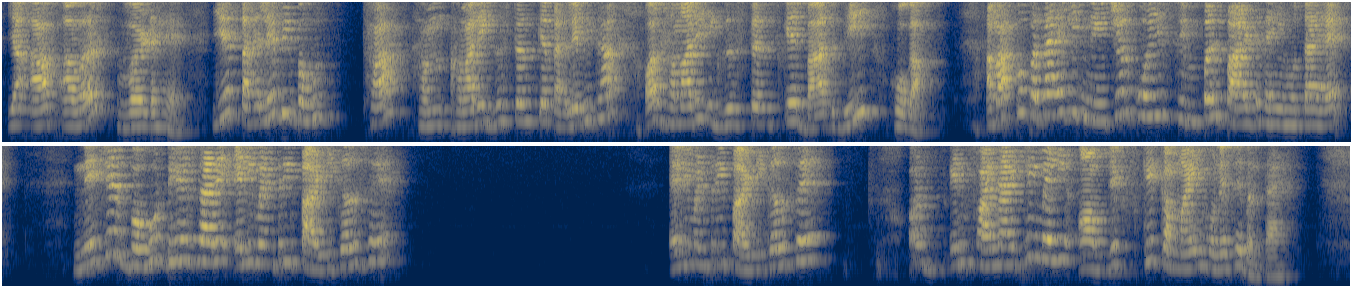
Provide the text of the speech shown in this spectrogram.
या ऑफ़ आवर वर्ल्ड है। ये पहले भी बहुत था, हम, हमारी एग्जिस्टेंस के पहले भी था और हमारी एग्जिस्टेंस के बाद भी होगा। अब आपको पता है कि नेचर कोई सिंपल पार्ट नहीं होता है। नेचर बहुत ढेर सारे एलिमेंट्री पार्टिकल्स है। एलिमेंट्री पार्टिकल्स है और इनफाइनाइटली मेनी ऑब्जेक्ट्स के कंबाइंड होने से बनता है।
